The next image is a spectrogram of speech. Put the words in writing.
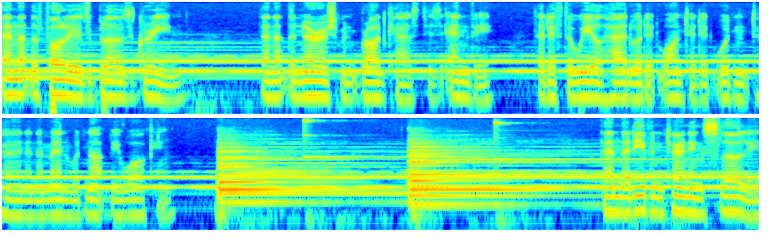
Then that the foliage blows green, then that the nourishment broadcast is envy, that if the wheel had what it wanted, it wouldn't turn and the men would not be walking. Then that even turning slowly,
